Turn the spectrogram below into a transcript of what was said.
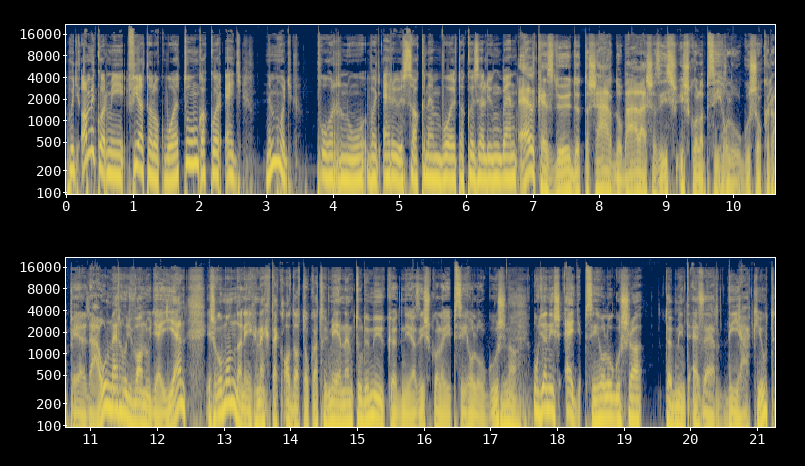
hogy amikor mi fiatalok voltunk, akkor egy, nem hogy pornó vagy erőszak nem volt a közelünkben. elkezdődött a sárdobálás az is- iskola pszichológusokra például, mert hogy van ugye ilyen, és akkor mondanék nektek adatokat, hogy miért nem tud működni az iskolai pszichológus. Na. Ugyanis egy pszichológusra több mint ezer diák jut.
